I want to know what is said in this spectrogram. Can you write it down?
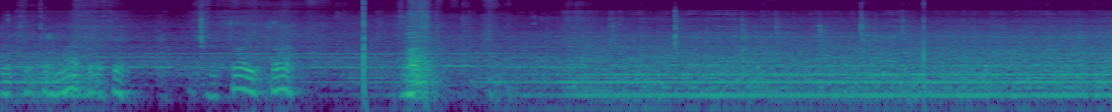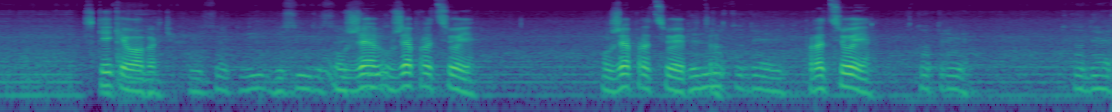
тут тримати, ти і то, і то. Скільки обертів? 60, 80, Уже, вже працює. Уже працює, Петро. 99, Працює. 103, 110,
